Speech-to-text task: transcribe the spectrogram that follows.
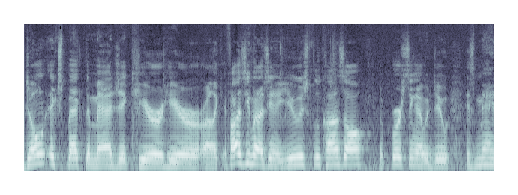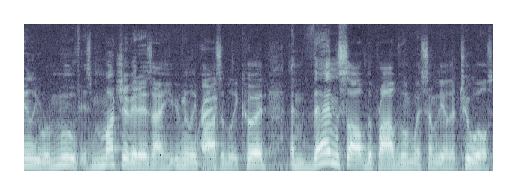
Don't expect the magic cure here. Or like if I was even I was going to use fluconazole, the first thing I would do is manually remove as much of it as I humanly Right. possibly could, and then solve the problem with some of the other tools.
